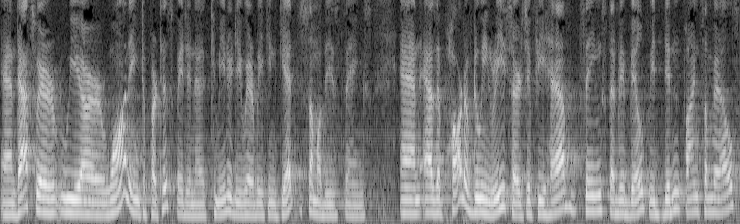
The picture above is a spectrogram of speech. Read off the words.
And that's where we are wanting to participate in a community where we can get some of these things. And as a part of doing research, if we have things that we built we didn't find somewhere else,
